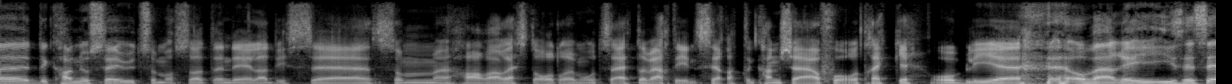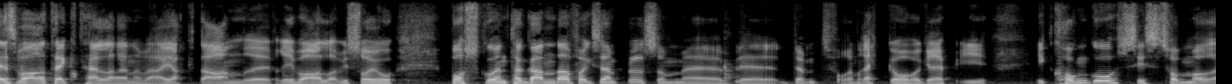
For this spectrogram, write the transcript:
eh, det kan jo se ut som også at en del av disse eh, som har arrestordre mot seg, etter hvert innser at det kanskje er å foretrekke å, bli, eh, å være i ICCs varetekt heller enn å være jakta av andre rivaler. Vi så jo Bosco Ntaganda, f.eks., som ble dømt for en rekke overgrep i, i Kongo sist sommer.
